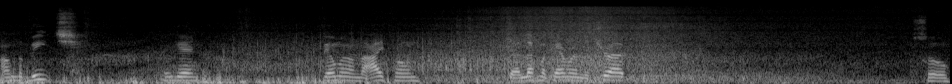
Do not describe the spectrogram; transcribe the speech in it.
On the beach again, filming on the iPhone. So I left my camera in the truck. So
